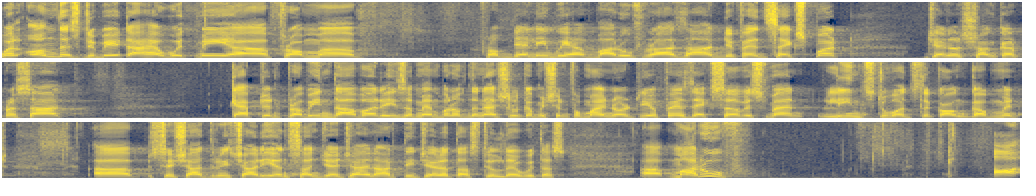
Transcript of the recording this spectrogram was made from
Well, on this debate, I have with me uh, from uh, from Delhi, we have Mahroof Raza, defense expert, General Shankar Prasad, Captain Praveen Davar, he's a member of the National Commission for Minority Affairs, ex-serviceman, leans towards the government. Uh, Sheshadri Chari and Sanjay Jha and Arti Jerath are still there with us. Uh, Mahroof, are,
